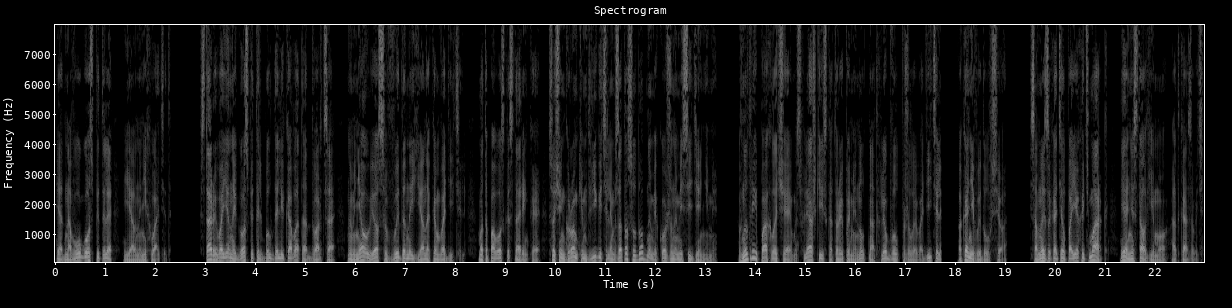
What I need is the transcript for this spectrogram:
и одного госпиталя явно не хватит. Старый военный госпиталь был далековато от дворца, но меня увез выданный Яноком водитель. Мотоповозка старенькая, с очень громким двигателем, зато с удобными кожаными сиденьями. Внутри пахло чаем из фляжки, из которой поминутно отхлебывал пожилой водитель, пока не выдал все. Со мной захотел поехать Марк, я не стал ему отказывать.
